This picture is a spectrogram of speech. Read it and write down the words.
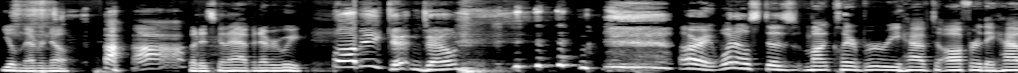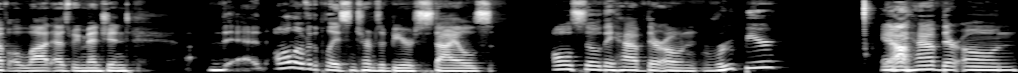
you'll never know. but it's gonna happen every week. Bobby getting down. All right, what else does Montclair Brewery have to offer? They have a lot, as we mentioned, all over the place in terms of beer styles. Also, they have their own root beer, and Yeah. they have their own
